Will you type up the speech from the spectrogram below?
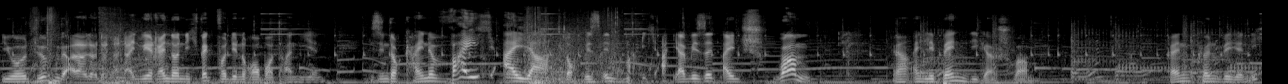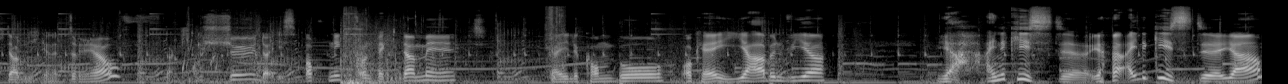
Jo, dürfen wir... Nein, nein, nein, wir rennen doch nicht weg von den Robotern hier. Wir sind doch keine Weicheier. Doch, wir sind Weicheier. Wir sind ein Schwamm. Ja, ein lebendiger Schwamm. Rennen können wir hier nicht. Da bin ich gerne drauf. Dankeschön. Da ist auch nichts. Und weg damit. Geile Combo. Okay, hier haben wir... Ja, eine Kiste. Ja, eine Kiste, ja.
